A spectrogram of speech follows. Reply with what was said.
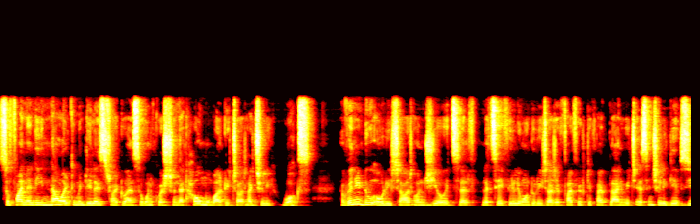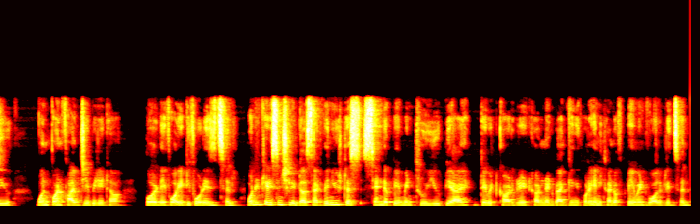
So finally now ultimately let's try to answer one question that how mobile recharge actually works. Now when you do a recharge on Jio itself let's say if you really want to recharge a 555 plan which essentially gives you 1.5 GB data per day for 84 days itself. What it essentially does that when you just send a payment through UPI, debit card, credit card, net banking or any kind of payment wallet itself,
